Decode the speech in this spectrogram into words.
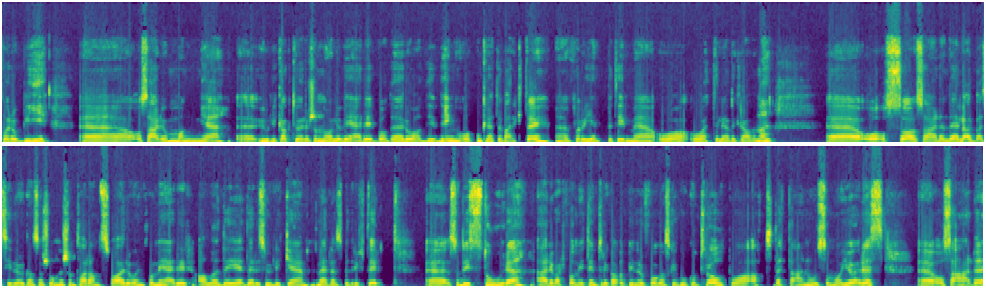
for å bli. Eh, og så er det jo mange ulike aktører som nå leverer både rådgivning og konkrete verktøy for å hjelpe til med å, å etterleve kravene. Uh, og også så er det en del arbeidsgiverorganisasjoner som tar ansvar og informerer alle de, deres ulike medlemsbedrifter. Eh, så de store er i hvert fall mitt inntrykk av at begynner å få ganske god kontroll på at dette er noe som må gjøres. Eh, og så er det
